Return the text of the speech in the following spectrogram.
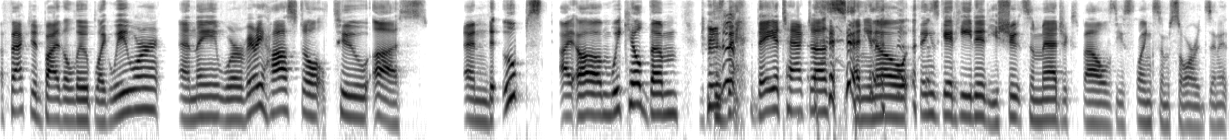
affected by the loop, like we weren't, and they were very hostile to us. And oops, I um we killed them because they they attacked us, and you know things get heated. You shoot some magic spells, you sling some swords, and it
